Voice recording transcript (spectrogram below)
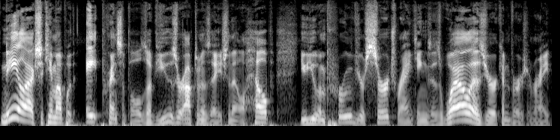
Neil actually came up with eight principles of user optimization that will help you you improve your search rankings as well as your conversion rate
